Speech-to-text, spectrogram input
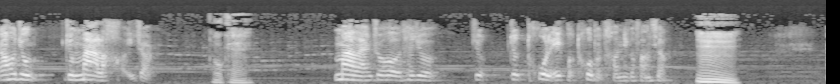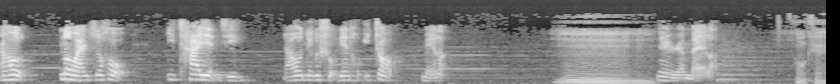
然后就就骂了好一阵儿，，OK，骂完之后他就就就吐了一口唾沫朝那个方向，嗯。然后弄完之后一擦眼睛，然后那个手电筒一照没了，嗯。那个人没了。，OK，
